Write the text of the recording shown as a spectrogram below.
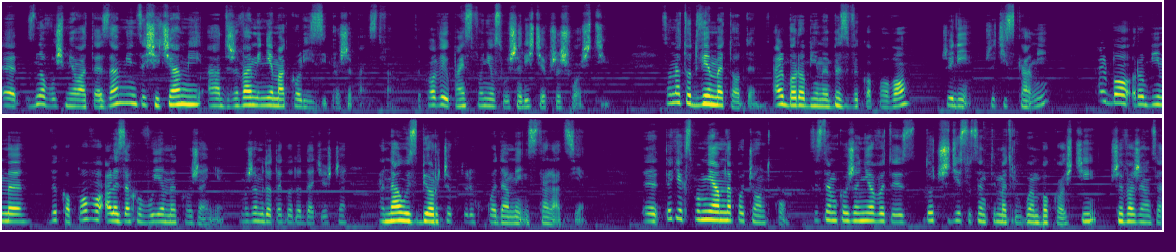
E, Znowu śmiała teza, między sieciami a drzewami nie ma kolizji, proszę Państwa. Cokolwiek Państwo nie usłyszeliście w przeszłości. Są na to dwie metody. Albo robimy bezwykopowo, czyli przyciskami, albo robimy wykopowo, ale zachowujemy korzenie. Możemy do tego dodać jeszcze kanały zbiorcze, w których układamy instalacje. E, Tak jak wspomniałam na początku, system korzeniowy to jest do 30 cm głębokości, przeważająca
